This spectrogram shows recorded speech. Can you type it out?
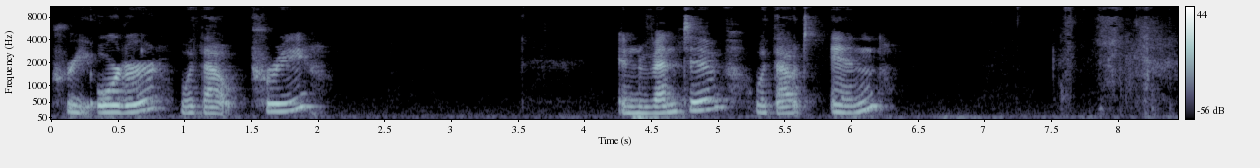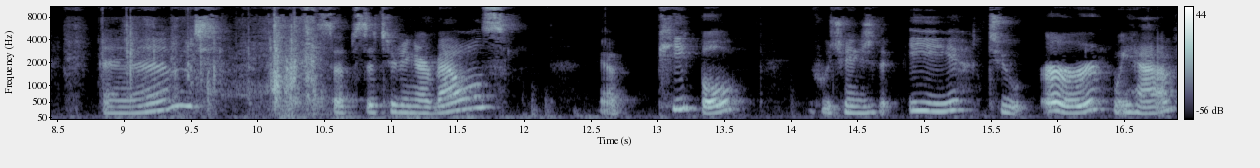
pre-order without pre, inventive without in, and substituting our vowels, we have people. If we change the E to er, we have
